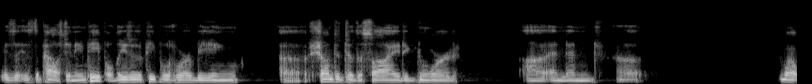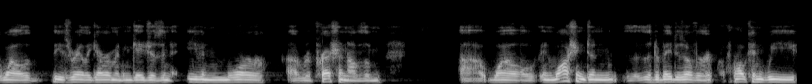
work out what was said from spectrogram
is is the Palestinian people. These are the people who are being shunted to the side, ignored, and and while, while the Israeli government engages in even more uh, repression of them, uh, while in Washington, the debate is over how can we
